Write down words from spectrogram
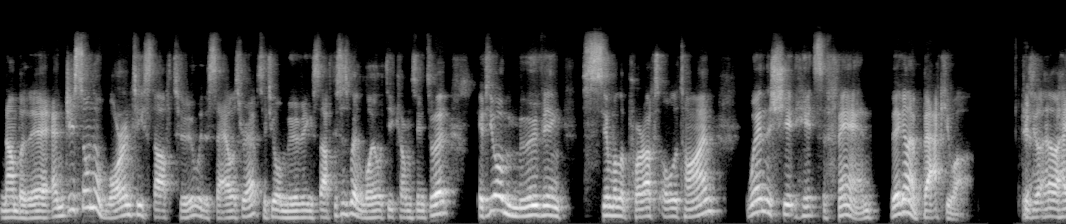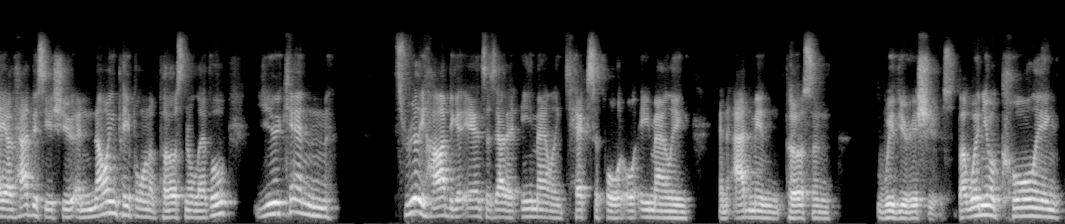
number there. And just on the warranty stuff too, with the sales reps, if you're moving stuff, this is where loyalty comes into it. If you're moving similar products all the time, when the shit hits the fan, they're going to back you up. Because yeah. you're like, oh, hey, I've had this issue. And knowing people on a personal level, you can, it's really hard to get answers out of emailing tech support or emailing an admin person with your issues. But when you're calling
